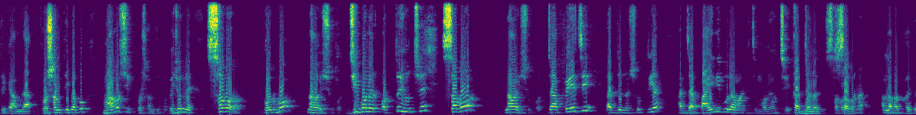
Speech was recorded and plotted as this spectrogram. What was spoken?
থেকে আমরা প্রশান্তি পাবো মানসিক প্রশান্তি পাবো। এই জন্য সবর করব না হয় শুকর। জীবনের অর্থই হচ্ছে সবর না হয় শুকর। যা পেয়েছি তার জন্য শুক্রিয়া। আর যা পাইনি বলে আমার কাছে মনে হচ্ছে তার জন্য। আল্লাহ পাক হয়তো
